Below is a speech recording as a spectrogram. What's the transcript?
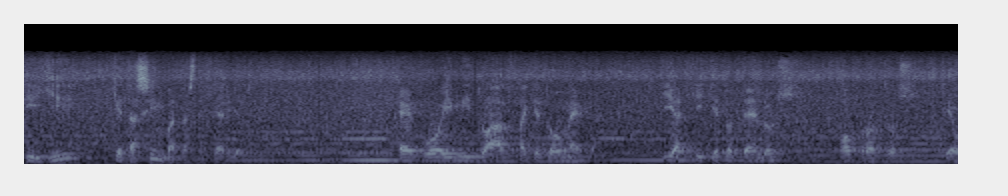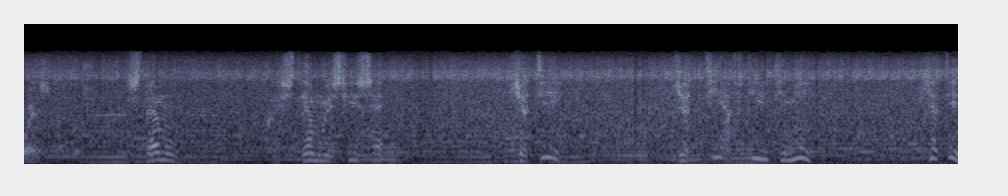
τη γη και τα σύμπαντα στα χέρια του. Εγώ είμαι το Α και το Ω, η αρχή και το τέλος, ο πρώτος και ο έσχατος. Χριστέ μου, Χριστέ μου εσύ είσαι. Γιατί, γιατί αυτή η τιμή, γιατί,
